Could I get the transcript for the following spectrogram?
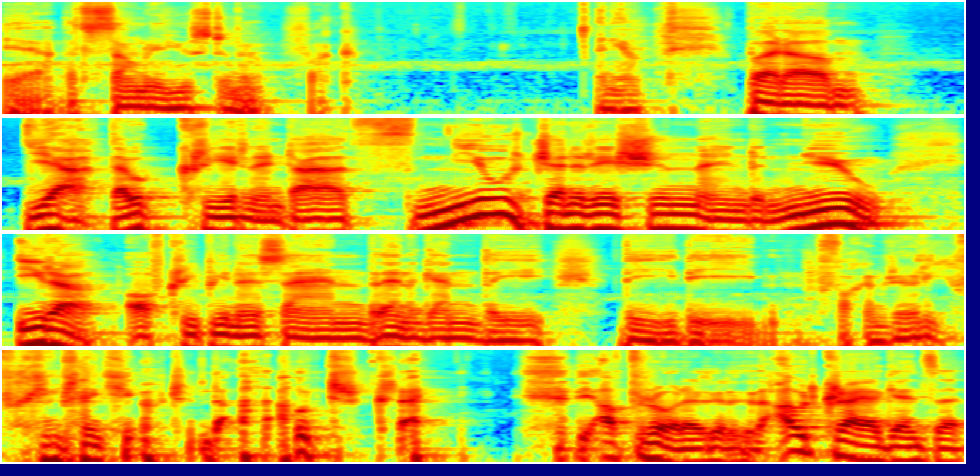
yeah, that's a sound we're used to now. Fuck. Anyhow, but um, yeah, that would create an entire new generation and a new era of creepiness and then again the the the fucking really fucking blanking out the outcry the uproar I was gonna say the outcry against uh,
